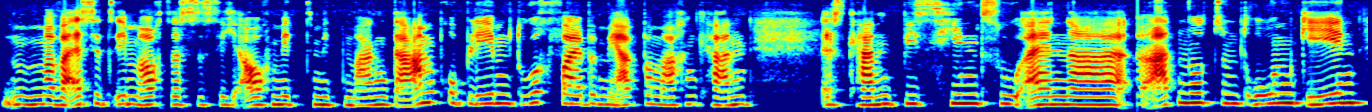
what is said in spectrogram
man weiß jetzt eben auch, dass es sich auch mit, mit Magen-Darm-Problemen, Durchfall bemerkbar machen kann. Es kann bis hin zu einer Atemnotsyndrom gehen,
